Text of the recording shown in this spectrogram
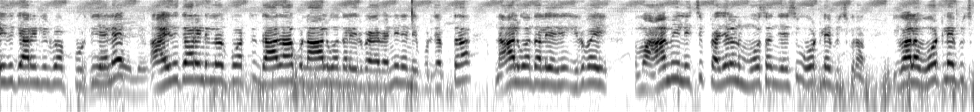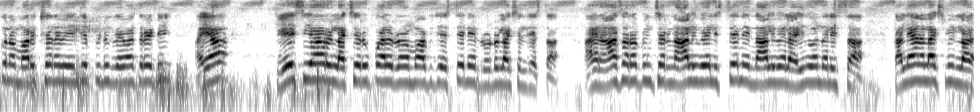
ఐదు గ్యారెంటీలు కూడా పూర్తి చేయలే. ఆ ఐదు గ్యారెంటీలో పూర్తి దాదాపు నాలుగు వందల ఇరవై అవన్నీ నేను ఇప్పుడు చెప్తా. నాలుగు వందల ఇరవై హామీలు ఇచ్చి ప్రజలను మోసం చేసి ఓట్లు వేయించుకున్నాం ఇవాళ ఓట్లు వేయించుకున్న మరుక్షణం ఏం చెప్పిండు రేవంత్ రెడ్డి? అయ్యా కేసీఆర్ లక్ష రూపాయలు రుణమాఫీ చేస్తే నేను రెండు లక్షలు చేస్తా. ఆయన ఆసరా పింఛన్ నాలుగు వేలు ఇస్తే నేను నాలుగు వేల ఐదు వందలు ఇస్తా. కళ్యాణ లక్ష్మి ల-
